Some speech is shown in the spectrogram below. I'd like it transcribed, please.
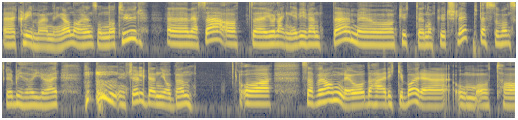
uh, klimaendringene har en sånn natur uh, ved seg at uh, jo lenger vi venter med å kutte nok utslipp, desto vanskeligere blir det å gjøre den jobben og så Derfor handler jo det her ikke bare om å ta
